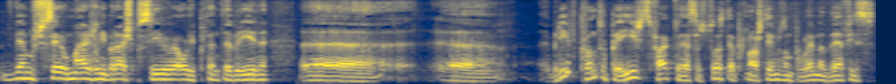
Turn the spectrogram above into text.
devemos ser o mais liberais possível e, portanto, abrir, uh, uh, abrir pronto, o país, de facto, a essas pessoas, até porque nós temos um problema de déficit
